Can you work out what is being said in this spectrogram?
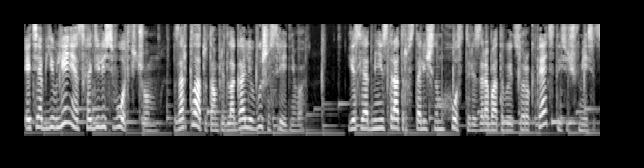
Эти объявления сходились вот в чем. Зарплату там предлагали выше среднего. Если администратор в столичном хостеле зарабатывает 45 тысяч в месяц,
